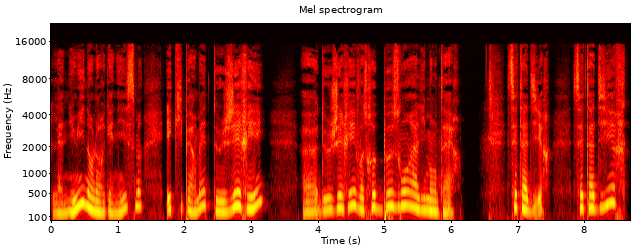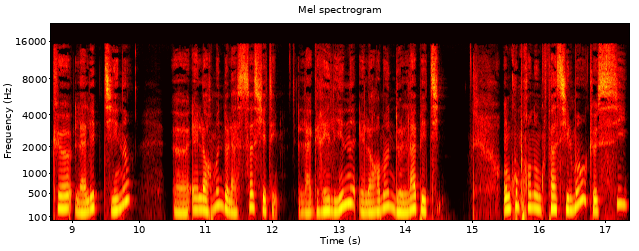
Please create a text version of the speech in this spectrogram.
la nuit dans l'organisme et qui permettent de gérer euh, de gérer votre besoin alimentaire. C'est-à-dire, c'est-à-dire que la leptine euh, est l'hormone de la satiété, la gréline est l'hormone de l'appétit. On comprend donc facilement que si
